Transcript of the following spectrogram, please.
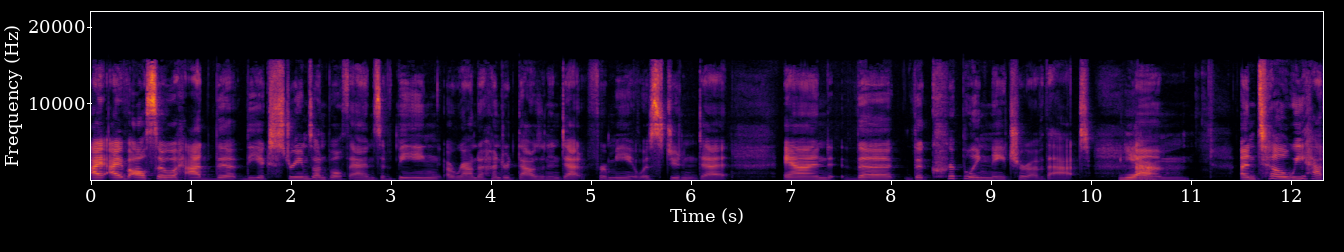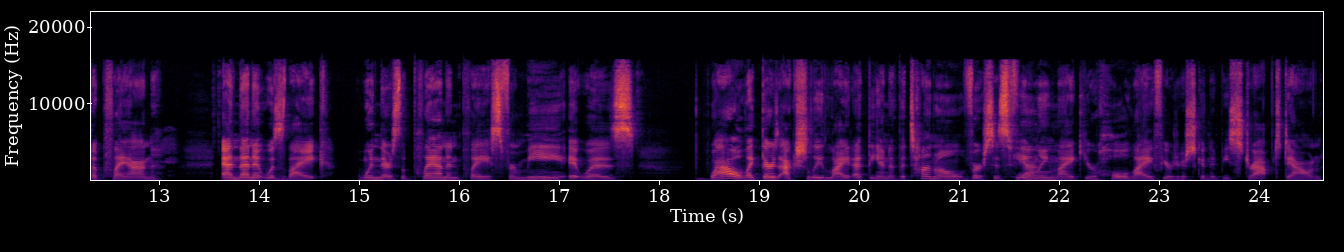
I I've also had the the extremes on both ends of being around a hundred thousand in debt. For me, it was student debt, and the the crippling nature of that. Yeah. Um, until we had a plan, and then it was like when there's a plan in place. For me, it was wow, like there's actually light at the end of the tunnel versus Yeah. feeling like your whole life you're just going to be strapped down.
